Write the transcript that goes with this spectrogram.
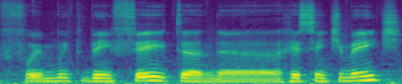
foi muito bem feita né, recentemente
